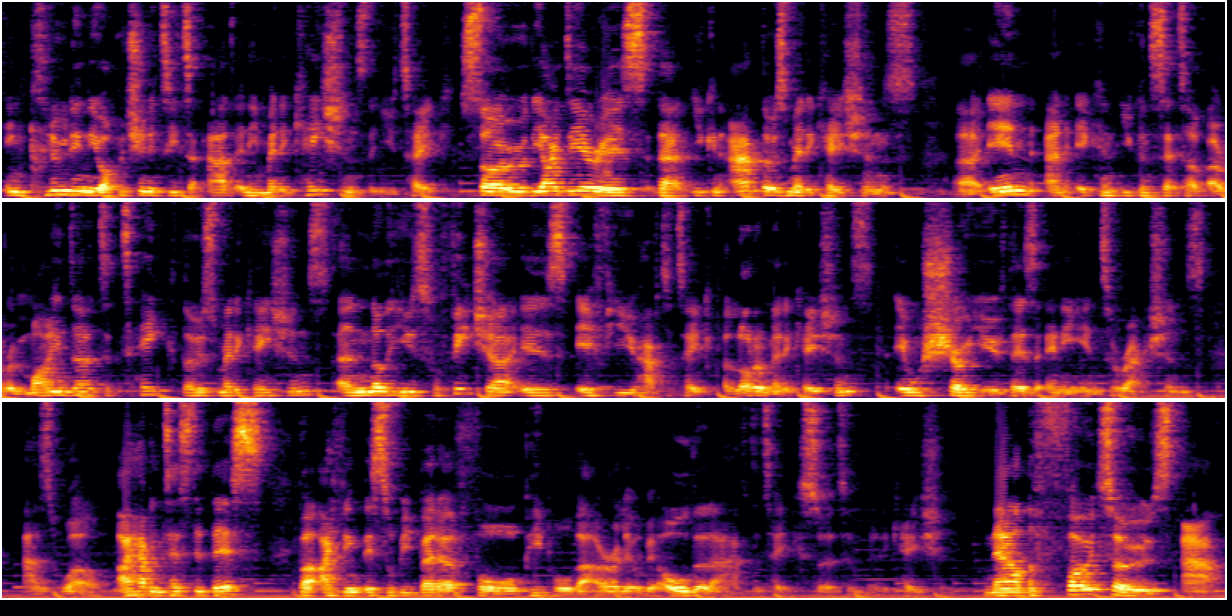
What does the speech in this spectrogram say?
including the opportunity to add any medications that you take. So the idea is that you can add those medications uh, in and it can you can set up a reminder to take those medications. Another useful feature is if you have to take a lot of medications, it will show you if there's any interactions as well. I haven't tested this, but I think this will be better for people that are a little bit older that have to take certain medication. Now, the Photos app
